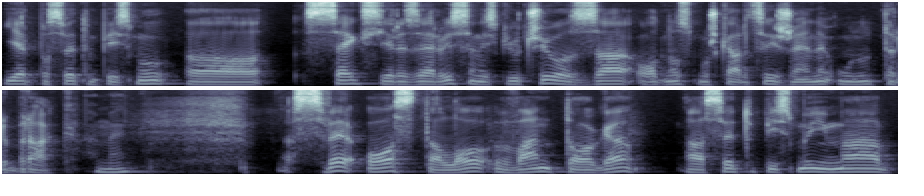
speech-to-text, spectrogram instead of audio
jer po svetom pismu a, seks je rezervisan isključivo za odnos muškarca i žene unutar braka. Amen. Sve ostalo van toga, a sveto pismo ima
